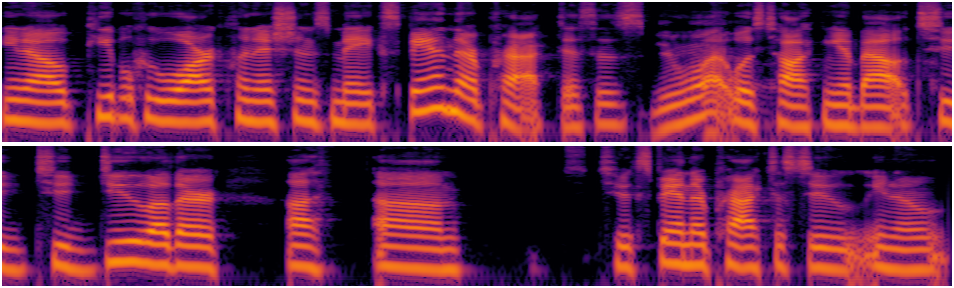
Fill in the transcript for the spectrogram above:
you know, people who are clinicians may expand their practice, as what was talking about, to to do other, uh, um, to expand their practice to you know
